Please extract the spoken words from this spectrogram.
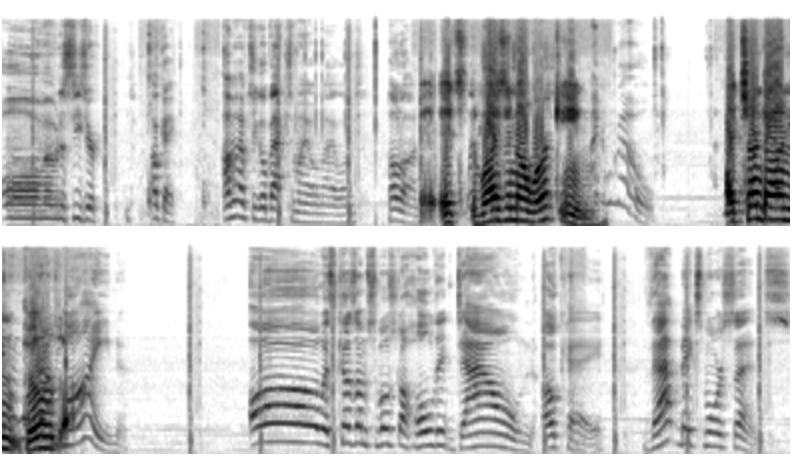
Oh, I'm having a seizure. Okay. I'm gonna have to go back to my own island. Hold on. it's Let's why is it not working? I don't know. I turned on build. Oh, it's because I'm supposed to hold it down. Okay. That makes more sense.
